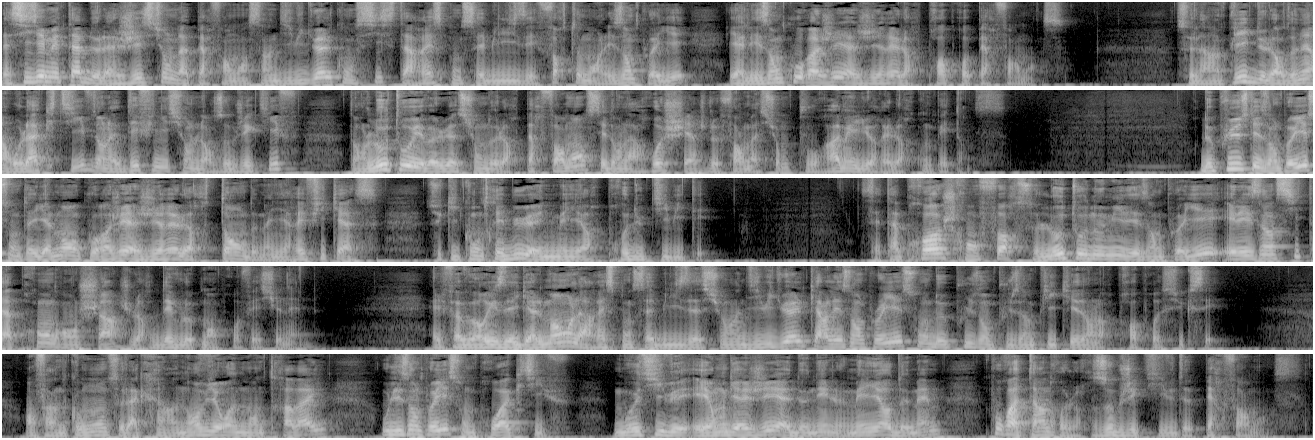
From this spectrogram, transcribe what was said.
La sixième étape de la gestion de la performance individuelle consiste à responsabiliser fortement les employés et à les encourager à gérer leur propre performance. Cela implique de leur donner un rôle actif dans la définition de leurs objectifs, dans l'auto-évaluation de leurs performances et dans la recherche de formation pour améliorer leurs compétences. De plus, les employés sont également encouragés à gérer leur temps de manière efficace, ce qui contribue à une meilleure productivité. Cette approche renforce l'autonomie des employés et les incite à prendre en charge leur développement professionnel. Elle favorise également la responsabilisation individuelle car les employés sont de plus en plus impliqués dans leur propre succès. En fin de compte, cela crée un environnement de travail où les employés sont proactifs, motivés et engagés à donner le meilleur d'eux-mêmes pour atteindre leurs objectifs de performance.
